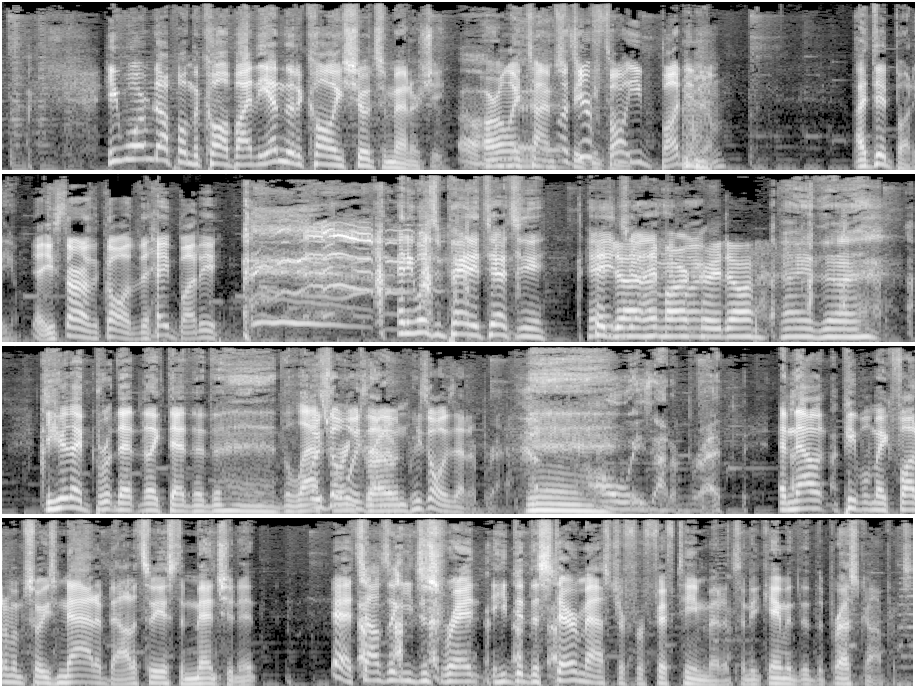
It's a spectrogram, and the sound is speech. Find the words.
he warmed up on the call. By the end of the call, he showed some energy. Oh, Our only time Well, it's speaking. your fault. To him. You buddied him. I did buddy him, Yeah, you started the call. with, Hey, buddy. And he wasn't paying attention. Hey, John. Hey, Mark. How you doing? Hey, the, do you hear that? br- That like that the, the, the last he's word always out groan? of, he's always out of breath. Always out of breath. And now people make fun of him, so he's mad about it, so he has to mention it. Yeah, it sounds like he just ran. He did the stairmaster for 15 minutes, and he came and did the press conference.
